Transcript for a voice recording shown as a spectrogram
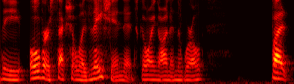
the over sexualization that's going on in the world, but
